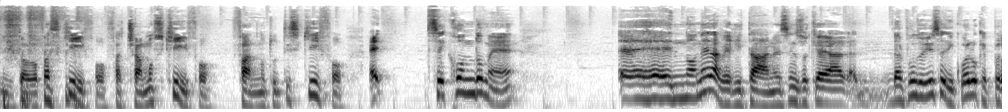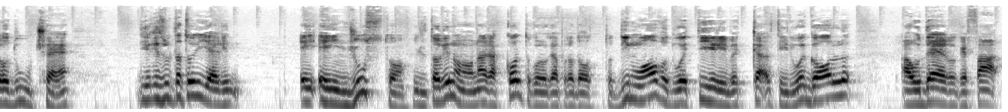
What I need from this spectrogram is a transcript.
il toro fa schifo, facciamo schifo, fanno tutti schifo. E secondo me eh, non è la verità, nel senso che eh, dal punto di vista di quello che produce, il risultato di ieri è, è, ingiusto, il Torino non ha raccolto quello che ha prodotto, di nuovo due tiri beccati, due gol, Audero che fa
